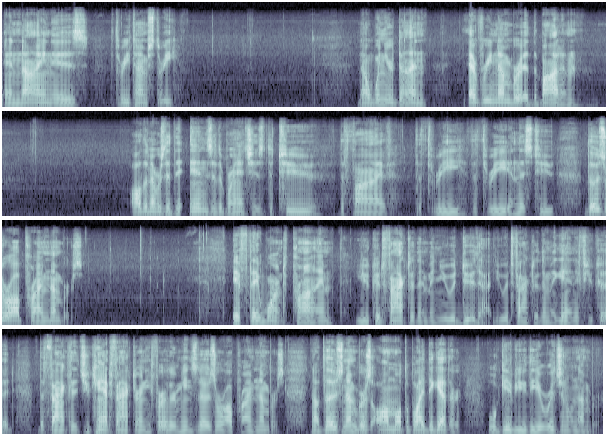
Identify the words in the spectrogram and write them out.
and 9 is 3 times 3 now when you're done, every number at the bottom, all the numbers at the ends of the branches, the 2, the 5, the 3, the 3, and this 2, those are all prime numbers. If they weren't prime, you could factor them and you would do that. You would factor them again if you could. The fact that you can't factor any further means those are all prime numbers. Now those numbers all multiplied together will give you the original number.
